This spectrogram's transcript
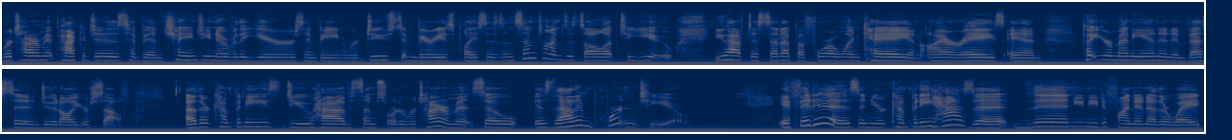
Retirement packages have been changing over the years and being reduced in various places, and sometimes it's all up to you. You have to set up a 401k and IRAs and put your money in and invest it and do it all yourself. Other companies do have some sort of retirement, so is that important to you? If it is and your company has it, then you need to find another way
